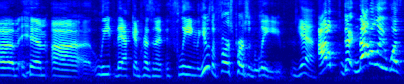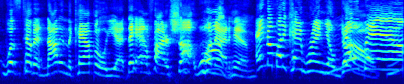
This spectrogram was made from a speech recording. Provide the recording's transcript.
Um, him uh, leave the Afghan president fleeing. He was the first person to leave. Yeah. I don't. there- Not only was was Taliban not in the capital yet, they have fired shot one at him. Ain't nobody came ring your No, doorbell.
